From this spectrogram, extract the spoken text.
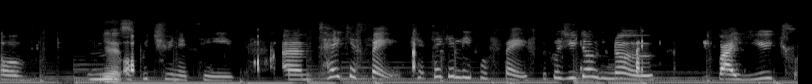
of new Yes. opportunities. Um, take a faith, take a leap of faith because you don't know by you tr-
